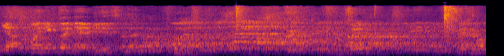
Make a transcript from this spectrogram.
я думаю, никто не обидится, да? Цель. Цель два.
